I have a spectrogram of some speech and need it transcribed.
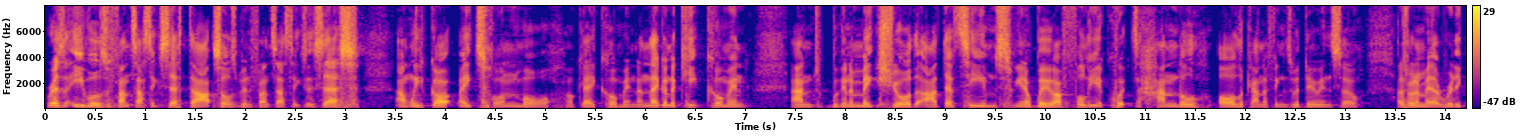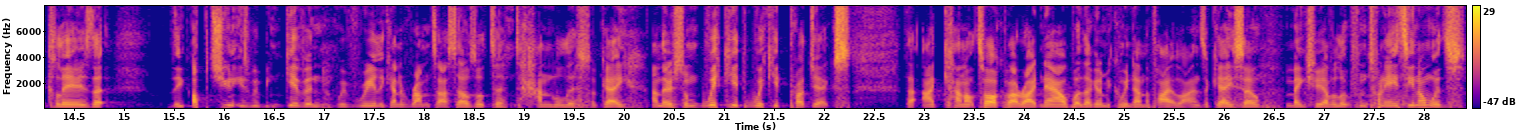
Resident Evil is a fantastic success. Dark Souls has been a fantastic success. And we've got a ton more, okay, coming. And they're going to keep coming. And we're going to make sure that our dev teams, you know, we are fully equipped to handle all the kind of things we're doing. So I just want to make that really clear is that the opportunities we've been given, we've really kind of ramped ourselves up to, to handle this, okay? And there are some wicked, wicked projects that I cannot talk about right now, but they're going to be coming down the pipelines, okay? So make sure you have a look from 2018 onwards.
